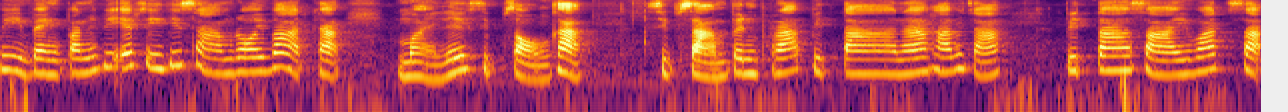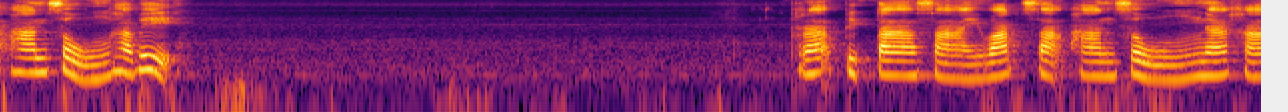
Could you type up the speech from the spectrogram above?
พี่แบ่งปันให้พี่ FC ที่ 300 บาทค่ะ หมายเลข 12 ค่ะ 13 เป็นพระปิตานะคะพี่จ๋าปิตาสายวัดสะพานสูงค่ะพี่ พระปิตาสายวัดสะพานสูงนะคะ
